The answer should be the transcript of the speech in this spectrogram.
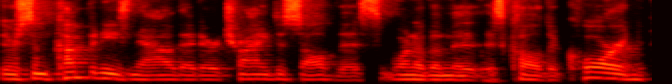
there's some companies now that are trying to solve this. One of them is called Accord,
